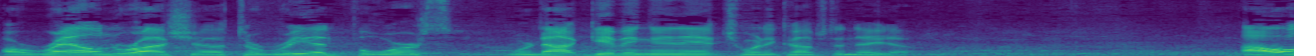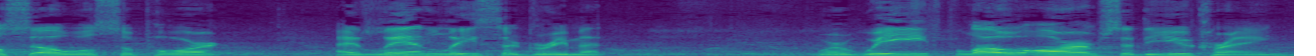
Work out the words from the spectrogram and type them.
around Russia to reinforce we're not giving an inch when it comes to NATO. I also will support a Lend Lease agreement where we flow arms to the Ukraine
